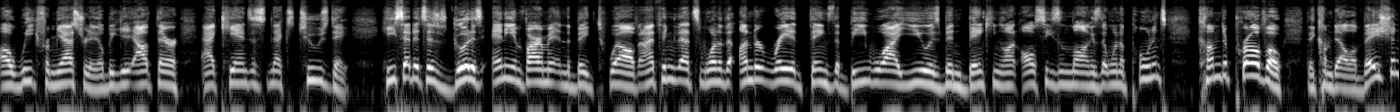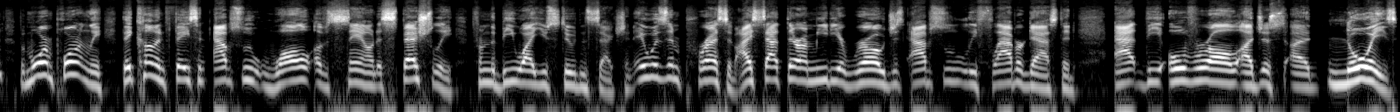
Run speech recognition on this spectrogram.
a week from yesterday. They'll be out there at Kansas next Tuesday. He said it's as good as any environment in the Big 12, and I think that's one of the underrated things that BYU has been banking on all season long is that when opponents come to Provo, they come to elevation, but more importantly, they come and face an absolute wall of sound, especially from the BYU student section. It was impressive. I sat there on media row just absolutely flabbergasted at the overall uh, just uh, noise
